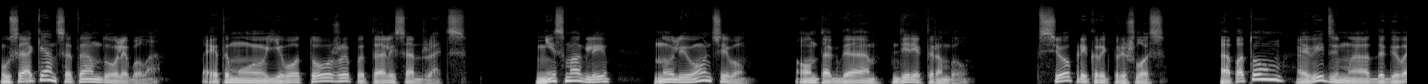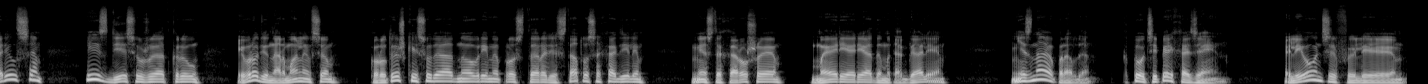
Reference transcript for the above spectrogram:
У Саакянца там доля была, поэтому его тоже пытались отжать. Не смогли, но Леонтьеву, он тогда директором был, все прикрыть пришлось. А потом, видимо, договорился и здесь уже открыл. И вроде нормально все. Крутышки сюда одно время просто ради статуса ходили. Место хорошее, мэрия рядом и так далее. Не знаю, правда, кто теперь хозяин. Леонтьев или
